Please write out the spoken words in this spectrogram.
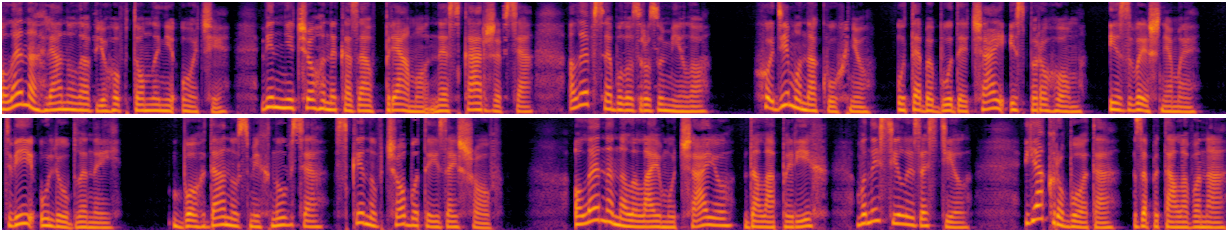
Олена глянула в його втомлені очі. Він нічого не казав прямо, не скаржився, але все було зрозуміло. Ходімо на кухню. У тебе буде чай із пирогом, із вишнями, твій улюблений. Богдан усміхнувся, скинув чоботи і зайшов. Олена налила йому чаю, дала пиріг. Вони сіли за стіл. Як робота? запитала вона.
